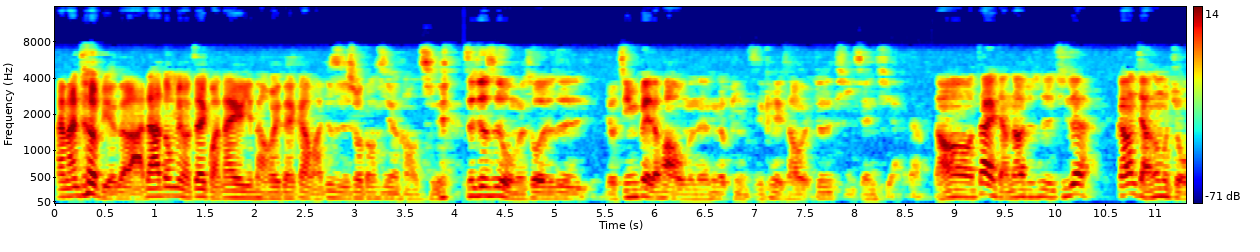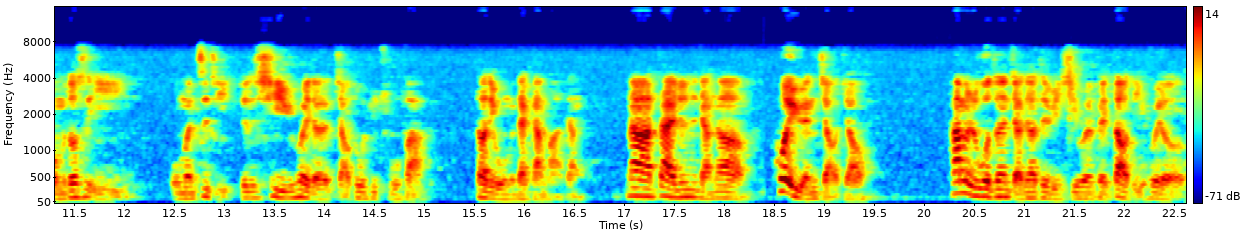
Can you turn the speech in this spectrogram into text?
还蛮特别的啦，大家都没有在管那个研讨会在干嘛，就只是说东西很好吃。这就是我们说的，就是有经费的话，我们的那个品质可以稍微就是提升起来这样。然后再讲到就是，其实刚刚讲那么久，我们都是以我们自己就是戏剧会的角度去出发，到底我们在干嘛这样。那再就是讲到会员缴交，他们如果真的缴交这笔戏会费，到底会有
